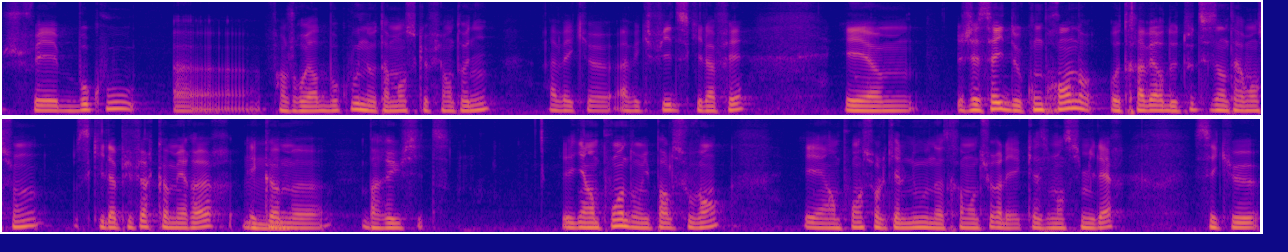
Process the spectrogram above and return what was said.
Je fais beaucoup. euh, Enfin, je regarde beaucoup, notamment ce que fait Anthony avec, euh, avec Feed, ce qu'il a fait. Et euh, j'essaye de comprendre au travers de toutes ces interventions ce qu'il a pu faire comme erreur et Hmm. comme euh, bah, réussite. Et il y a un point dont il parle souvent, et un point sur lequel nous, notre aventure, elle est quasiment similaire, c'est que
